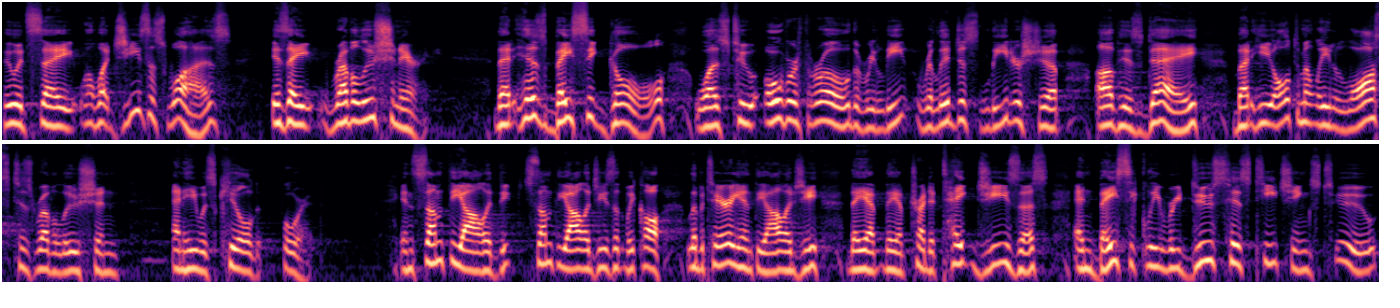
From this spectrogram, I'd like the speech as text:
who would say, well, what Jesus was is a revolutionary, that his basic goal was to overthrow the religious leadership of his day, but he ultimately lost his revolution and he was killed for it. In some, theology, some theologies that we call liberation theology, they have, they have tried to take Jesus and basically reduce his teachings to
